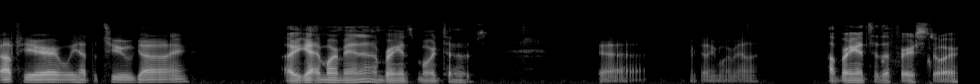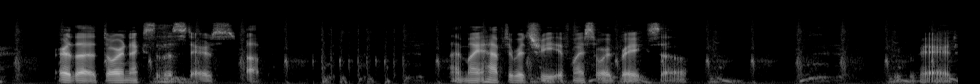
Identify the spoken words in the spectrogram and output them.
Up here, we had the two going. Are you getting more mana? I'm bringing some more toads. Yeah, we're getting more mana. I'll bring it to the first door. Or the door next to the stairs up. I might have to retreat if my sword breaks, so be prepared.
